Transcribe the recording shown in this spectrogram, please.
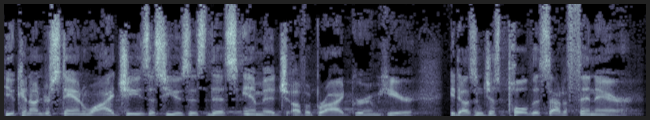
you can understand why Jesus uses this image of a bridegroom here. He doesn't just pull this out of thin air,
